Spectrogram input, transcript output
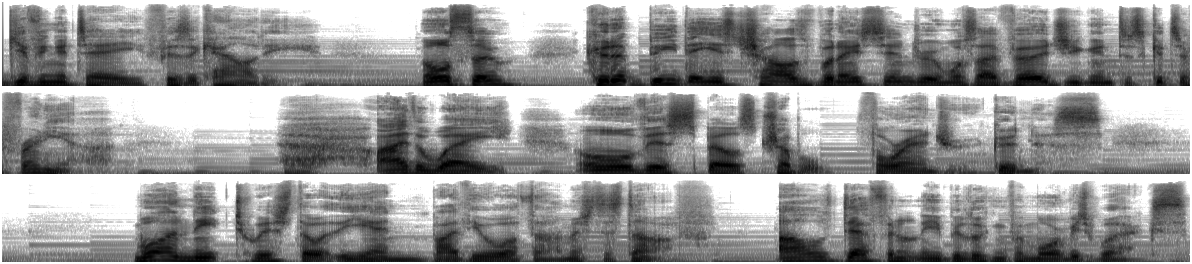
giving it a physicality. Also, could it be that his Charles Bonnet syndrome was diverging into schizophrenia? Either way, all this spells trouble for Andrew, goodness. What a neat twist, though, at the end by the author, Mr. Staff. I'll definitely be looking for more of his works.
